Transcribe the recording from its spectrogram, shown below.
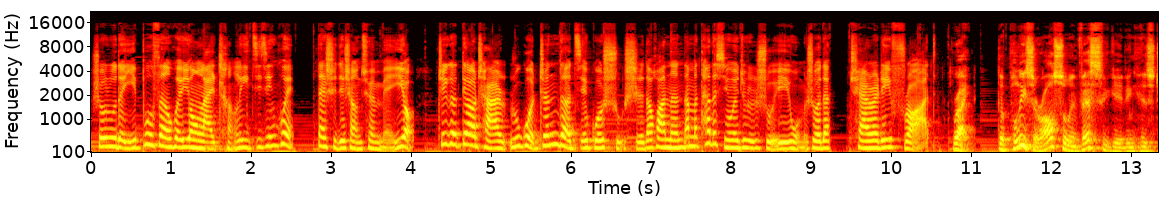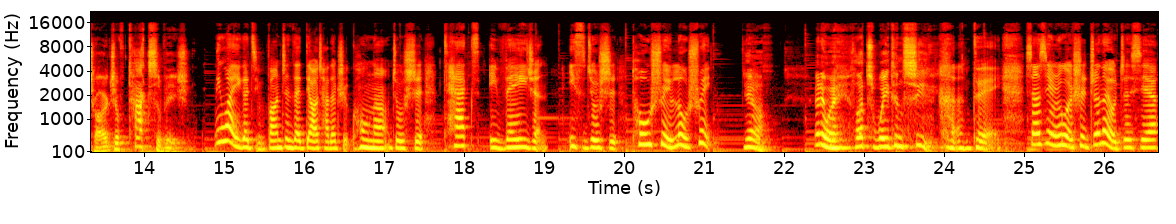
收入的一部分会用来成立基金会，但实际上却没有。这个调查如果真的结果属实的话呢，那么他的行为就是属于我们说的 charity fraud。 Right. The police are also investigating his charge of tax evasion. 另外一个警方正在调查的指控呢，就是 tax evasion，意思就是偷税漏税。 Yeah. Anyway, let's wait and see. 对，相信如果是真的有这些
